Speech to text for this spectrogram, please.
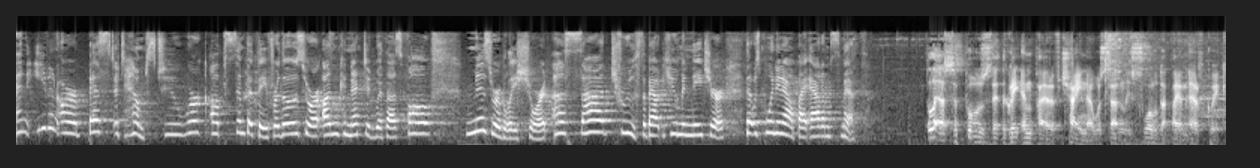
And even our best attempts to work up sympathy for those who are unconnected with us fall miserably short. A sad truth about human nature that was pointed out by Adam Smith. Let us suppose that the great empire of China was suddenly swallowed up by an earthquake.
